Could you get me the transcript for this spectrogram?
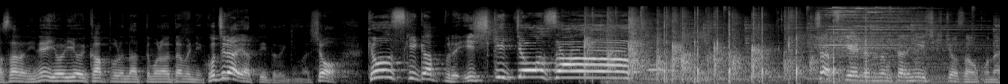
あさらにねより良いカップルになってもらうためにこちらやっていただきましょう。今日好きカップル意識調査。さあ付き合いたての2人に意識調査を行いま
